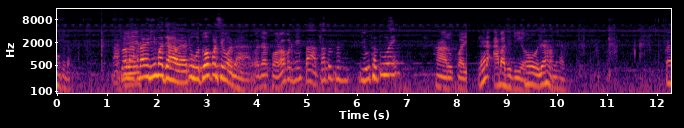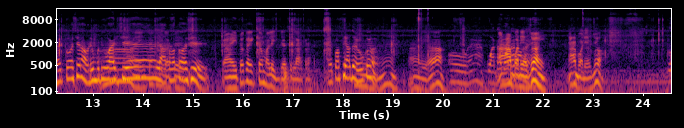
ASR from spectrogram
મૂકી દો આટલા લાકડા ની મજા આવે હજુ હોધવો પડશે બધા વધારે ફરવા પડશે? તો આટલા તો એવું થતું હોય. સારું ફરી. લેડ આ બાજુ જઈએ. હો લેણો. લેડ. કંઈક તો હશે ને આવડી મોટી વાઈટ છે લાકડો તો હશે. કાંઈ તો કંઈક તો મળી જ જશે લાકડા. એ પાછી યાદ એવું કર. અરે હા. ઓ કોટા આ બોટા જો અહીં. આ પડ્યો જો. તો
